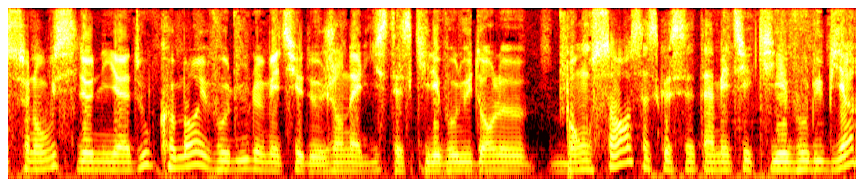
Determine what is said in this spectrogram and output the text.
selon vous, Sidonie Adou, comment évolue le métier de journaliste? Est-ce qu'il évolue dans le bon sens? Est-ce que c'est un métier qui évolue bien?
